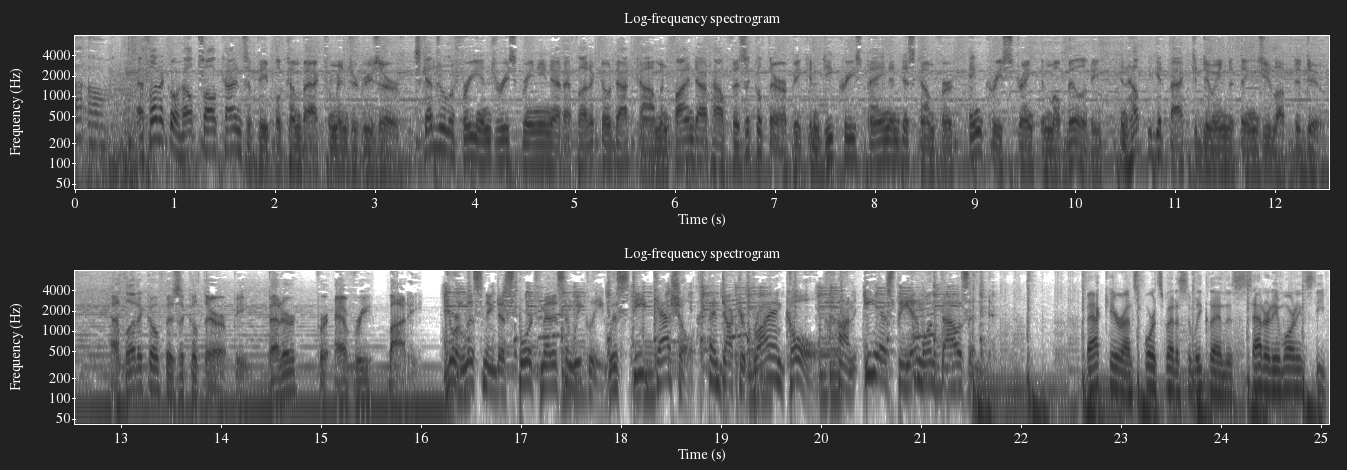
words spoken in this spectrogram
Uh-oh. Athletico helps all kinds of people come back from injured reserve. Schedule a free injury screening at athletico.com and find out how physical therapy can decrease pain and discomfort, increase strength and mobility, and help you get back to doing the things you love to do. Athletico Physical Therapy. Better for everybody. You're listening to Sports Medicine Weekly with Steve Kashul and Dr. Brian Cole on ESPN 1000. Back here on Sports Medicine Weekly on this Saturday morning, Steve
